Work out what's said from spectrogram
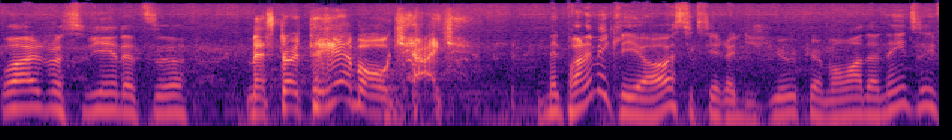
Ouais, je me souviens de ça. Mais c'est un très bon gag. Mais le problème avec les AA, c'est que c'est religieux. Puis à un moment donné, tu sais,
